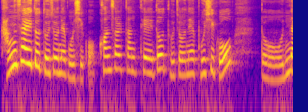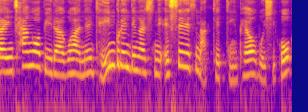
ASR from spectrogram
강사에도 도전해 보시고 컨설턴트에도 도전해 보시고 또 온라인 창업이라고 하는 개인 브랜딩 할 수 있는 SNS 마케팅 배워보시고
